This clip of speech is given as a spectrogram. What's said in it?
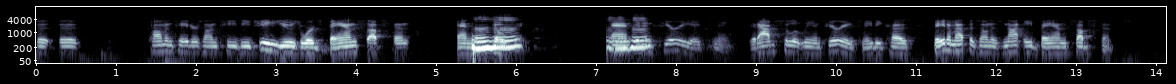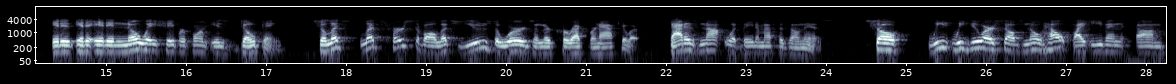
the the commentators on TVG use words banned substance and Mhm. doping, and it Mhm. infuriates me. It absolutely infuriates me because betamethasone is not a banned substance. It is it, it in no way, shape, or form is doping. So let's let's first of all let's use the words in their correct vernacular. That is not what betamethasone is. So we we do ourselves no help by even um,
